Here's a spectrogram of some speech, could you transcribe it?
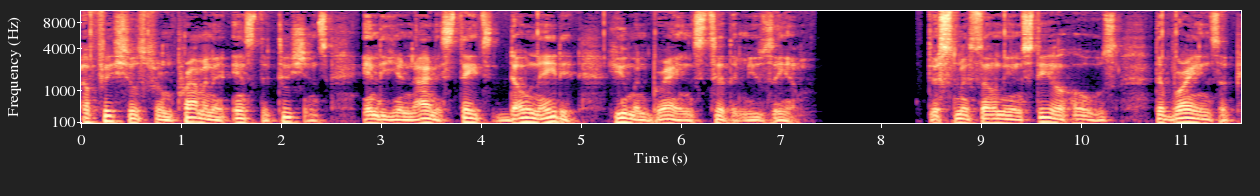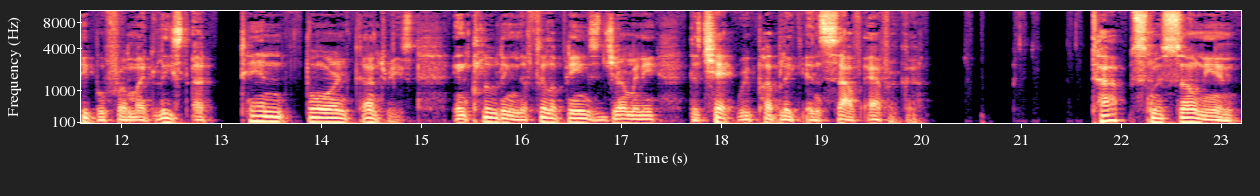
Officials from prominent institutions in the United States donated human brains to the museum. The Smithsonian still holds the brains of people from at least a 10 foreign countries, including the Philippines, Germany, the Czech Republic, and South Africa. Top Smithsonian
